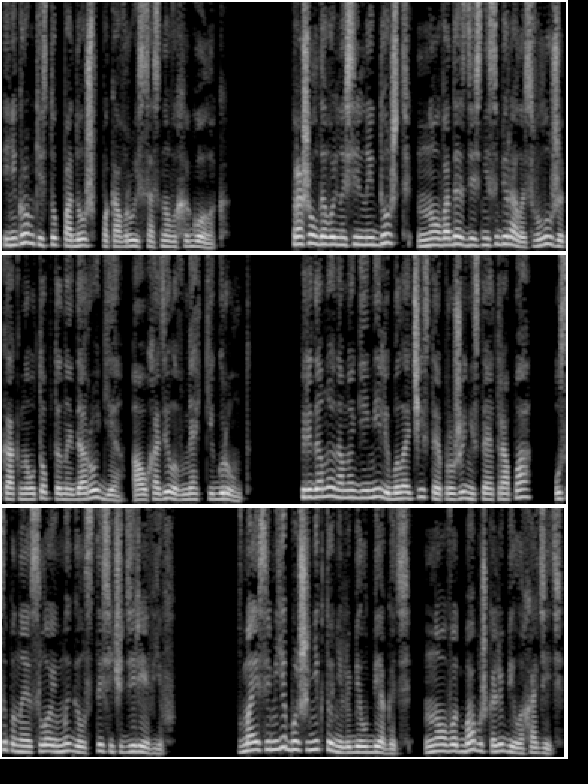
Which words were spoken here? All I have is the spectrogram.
и негромкий стук подошв по ковру из сосновых иголок. Прошел довольно сильный дождь, но вода здесь не собиралась в лужи, как на утоптанной дороге, а уходила в мягкий грунт. Передо мной на многие мили была чистая пружинистая тропа, усыпанная слоем игл с тысячи деревьев. В моей семье больше никто не любил бегать, но вот бабушка любила ходить.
